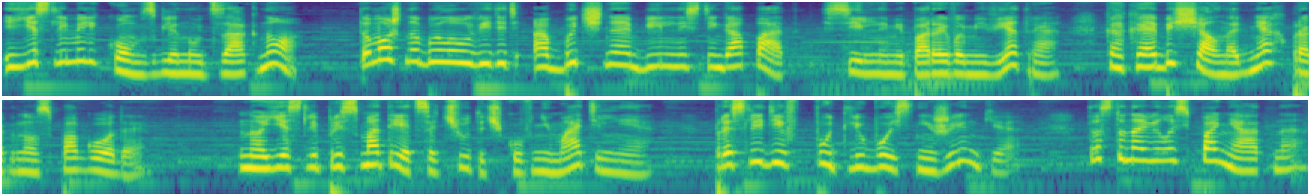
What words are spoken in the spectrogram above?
и если мельком взглянуть за окно, то можно было увидеть обычный обильный снегопад с сильными порывами ветра, как и обещал на днях прогноз погоды. Но если присмотреться чуточку внимательнее, проследив путь любой снежинки, то становилось понятно,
